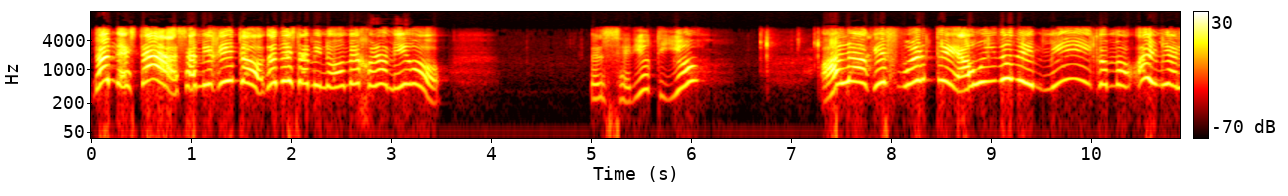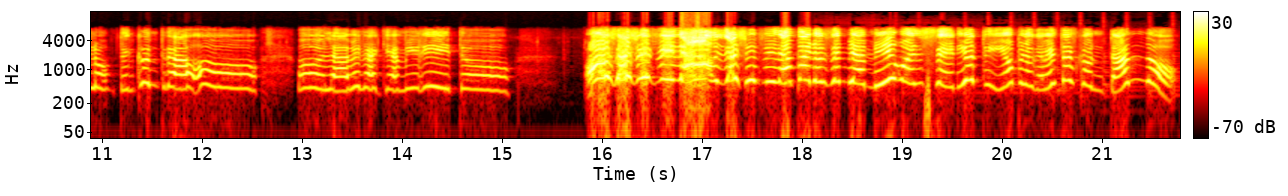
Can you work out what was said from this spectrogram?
¿Dónde estás, amiguito? ¿Dónde está mi nuevo mejor amigo? ¿En serio, tío? ¡Hala! ¡Qué fuerte! ¡Ha huido de mí! Como... ¡Ay, míralo! ¡Te he encontrado! ¡Oh! ¡Hola! ¡Ven aquí, amiguito! ¡Oh, se ha suicidado! ¡Se ha suicidado para no ser mi amigo! ¿En serio, tío? ¿Pero qué me estás contando?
